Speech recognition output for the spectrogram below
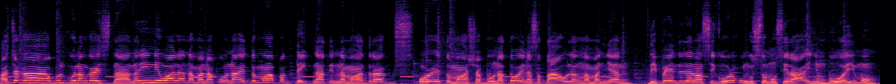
At saka habol ko lang guys na naniniwala naman ako na itong mga pag-take natin ng mga drugs or itong mga shabu na to ay nasa tao lang naman yan. Depende na lang siguro kung gusto mong sirain yung buhay mo.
